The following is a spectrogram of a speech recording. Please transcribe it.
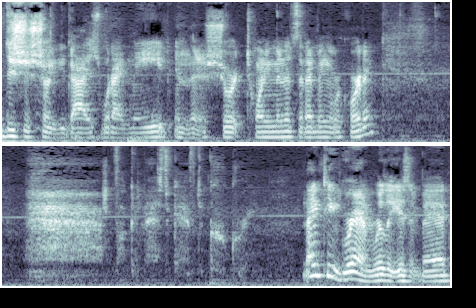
just to show you guys what I made in the short 20 minutes that I've been recording. Fucking Mastercraft kukri. 19 grand really isn't bad.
